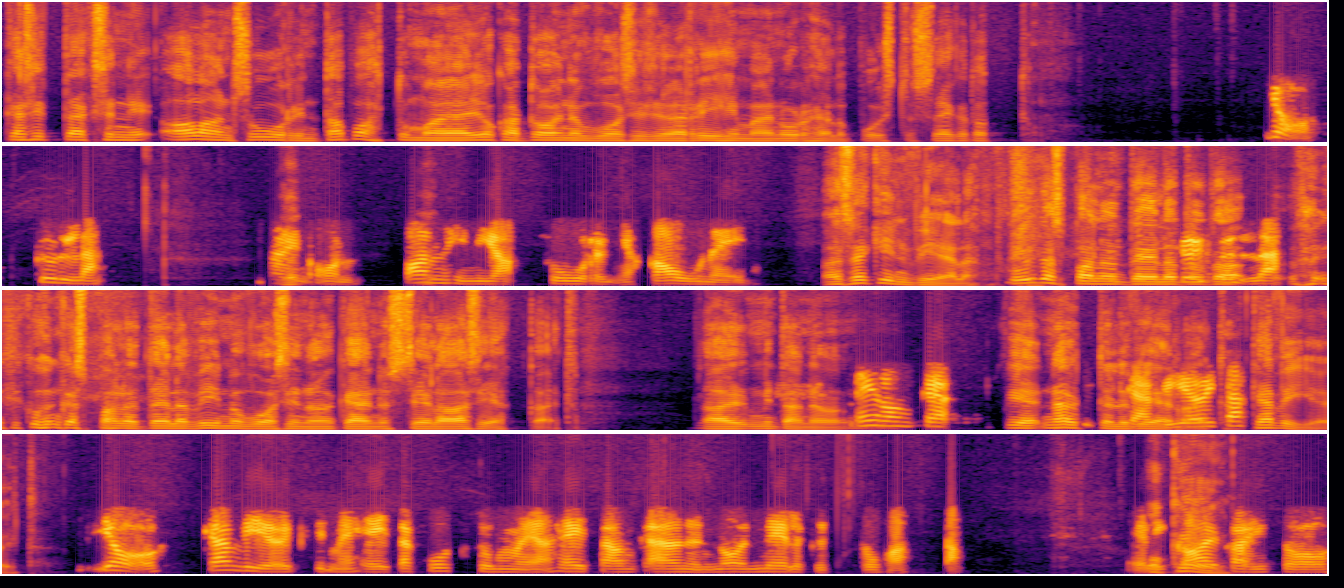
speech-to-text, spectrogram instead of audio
käsittääkseni alan suurin tapahtuma ja joka toinen vuosi siellä Riihimäen urheilupuistossa, eikö totta? Joo, kyllä. Näin no. on. Vanhin ja suurin ja kaunein. Ai sekin vielä. Kuinka paljon teillä, tota, kuinka paljon teillä viime vuosina on käynyt siellä asiakkaita? Tai mitä ne on? Meillä on kä- näyttelyvieraita, kävijöitä. Joo, kävijöiksi me heitä kutsumme ja heitä on käynyt noin 40 000. Eli Okei. aika iso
